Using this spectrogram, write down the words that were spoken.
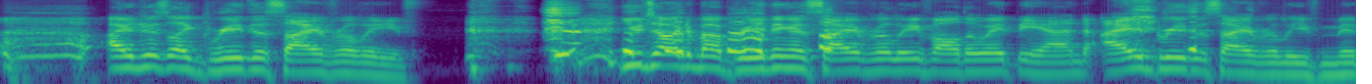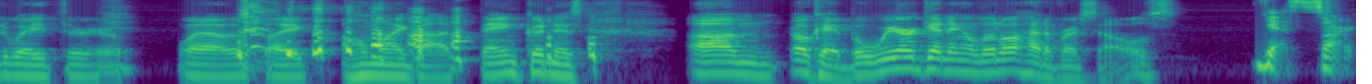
I just like breathed a sigh of relief you talked about breathing a sigh of relief all the way at the end. I breathed a sigh of relief midway through when I was like, oh my God, thank goodness. Um, okay, but we are getting a little ahead of ourselves. Yes, sorry.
